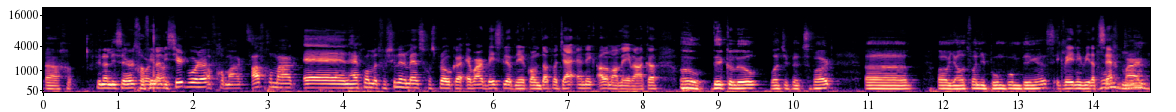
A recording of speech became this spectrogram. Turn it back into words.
eh, ge- Finaliseerd worden. gefinaliseerd worden. Afgemaakt. afgemaakt. En hij heeft gewoon met verschillende mensen gesproken. En waar het basically op neerkomt dat wat jij en ik allemaal meemaken. Oh, dikke lul, want je bent zwart. Eh, oh, je houdt van die boom boom dinges. Ik weet niet wie dat zegt, maar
